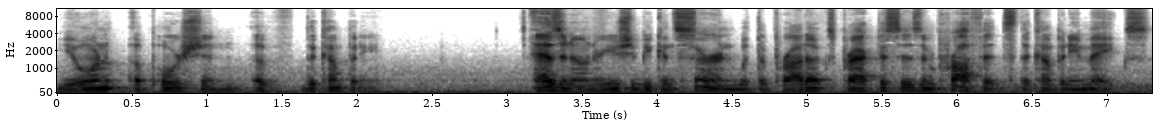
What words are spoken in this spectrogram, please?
you own a portion of the company. As an owner, you should be concerned with the products, practices, and profits the company makes.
